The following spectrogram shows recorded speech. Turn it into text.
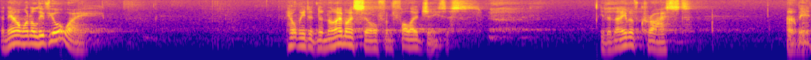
And now I want to live your way. Help me to deny myself and follow Jesus. In the name of Christ, Amen.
